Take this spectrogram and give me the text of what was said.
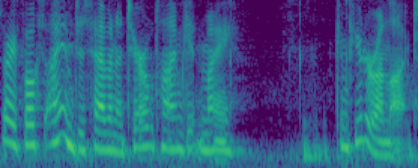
Sorry, folks, I am just having a terrible time getting my computer unlocked.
